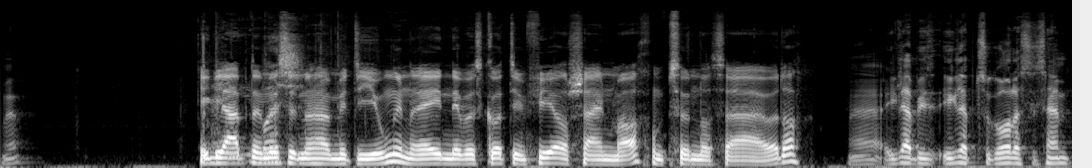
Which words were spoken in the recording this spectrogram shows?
Ja? du? Ich glaube, da Ich müssen wir halt mit den Jungen reden, die was gerade den Führerschein machen, besonders auch, oder? Ja, ich glaube ich glaub sogar, dass sie sind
